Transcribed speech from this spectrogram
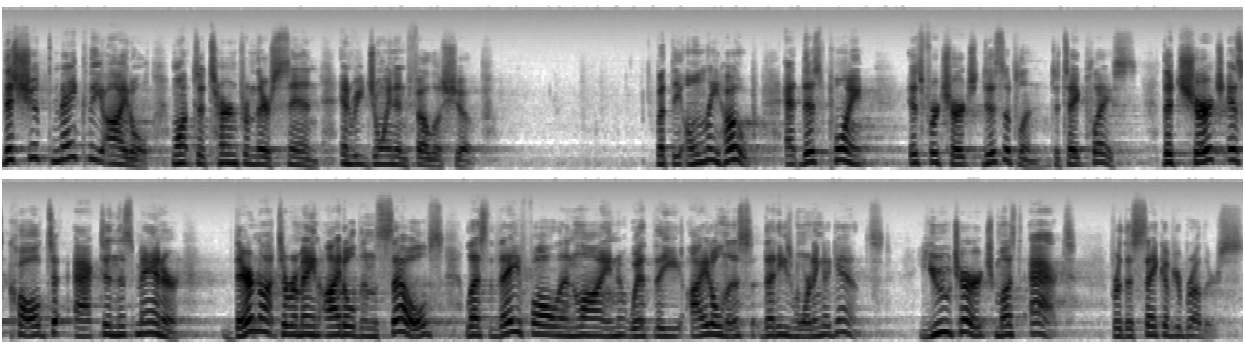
This should make the idle want to turn from their sin and rejoin in fellowship. But the only hope at this point is for church discipline to take place. The church is called to act in this manner. They're not to remain idle themselves, lest they fall in line with the idleness that he's warning against. You, church, must act for the sake of your brothers.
